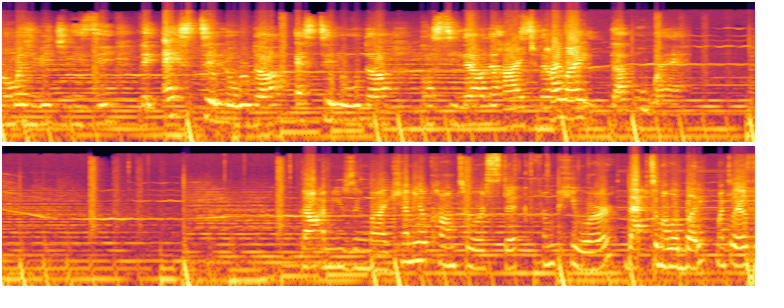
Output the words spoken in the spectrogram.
Donc moi, je vais utiliser les Estée Lauder, Estée Lauder Concealer, Highlight. concealer Highlight. Double Wear. Now I'm using my Cameo Contour Stick from Pure. Back to my little buddy, my Claire's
